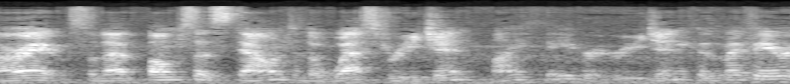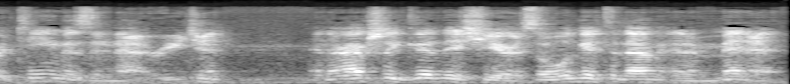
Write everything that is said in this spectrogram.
All right, so that bumps us down to the West region, my favorite region, because my favorite team is in that region. And they're actually good this year, so we'll get to them in a minute.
